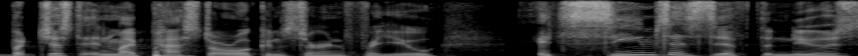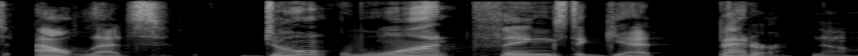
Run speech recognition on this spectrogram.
but just in my pastoral concern for you it seems as if the news outlets don't want things to get better no.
